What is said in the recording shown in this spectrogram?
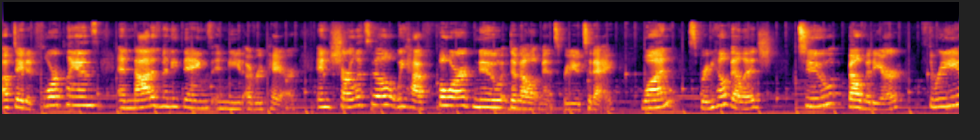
updated floor plans, and not as many things in need of repair. In Charlottesville, we have four new developments for you today. One, Spring Hill Village, two Belvedere, three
